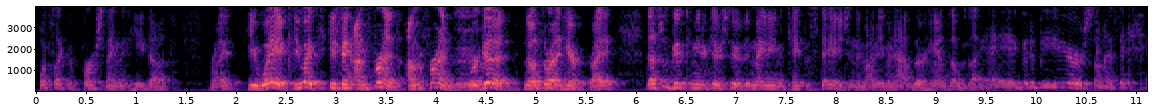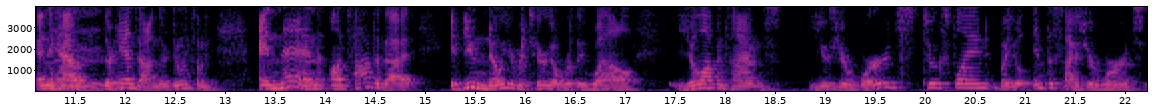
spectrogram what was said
what's like the first thing that he does? Right? He waves. He waves. He's saying, I'm friend. I'm a friend. Mm. We're good. No mm-hmm. threat here. Right? That's what good communicators do. They might even take the stage and they might even have their hands up and be like, hey, good to be here. So nice. to-" And they have mm. their hands out and they're doing something. And then on top of that, if you know your material really well, you'll oftentimes use your words to explain, but you'll emphasize your words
